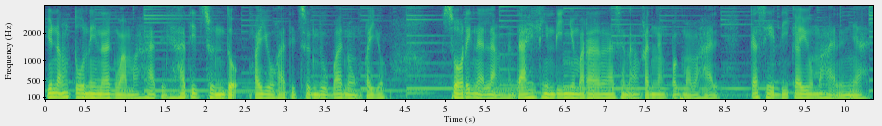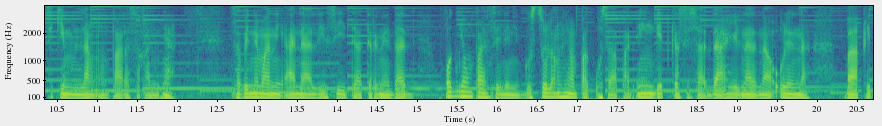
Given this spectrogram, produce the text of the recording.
Yun ang tunay na nagmamahatid. Hatid sundo. Kayo hatid sundo ba nung kayo? Sorry na lang dahil hindi nyo mararanasan ang kanyang pagmamahal kasi di kayo mahal niya. Si Kim lang ang para sa kanya. Sabi naman ni Ana Licita Trinidad, huwag niyong pansinin. Gusto lang niyang pag-usapan. Inggit kasi siya dahil na nauna na bakit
